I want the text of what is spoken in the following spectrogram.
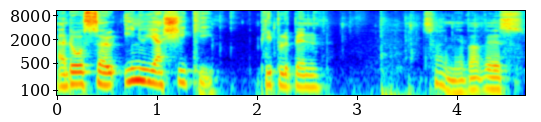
and also Inuyashiki. People have been telling me about this.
